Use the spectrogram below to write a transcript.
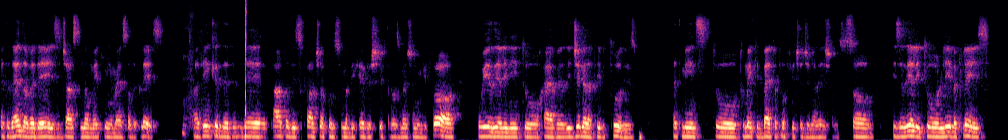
At the end of the day, it's just not making a mess of the place. I think the, the part of this cultural consumer behavior shift I was mentioning before we really need to have a regenerative tourism. That means to, to make it better for future generations. So it's really to leave a place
